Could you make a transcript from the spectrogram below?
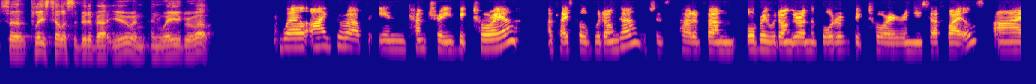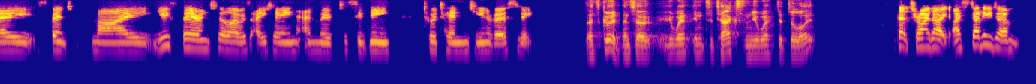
So, please tell us a bit about you and, and where you grew up. Well, I grew up in country Victoria a place called Wodonga, which is part of um, Albury Wodonga on the border of Victoria and New South Wales. I spent my youth there until I was 18 and moved to Sydney to attend university. That's good. And so you went into tax and you worked at Deloitte? That's right. I, I studied um,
